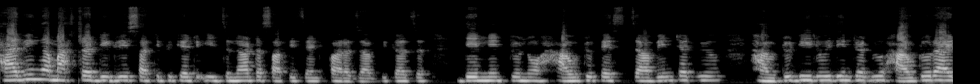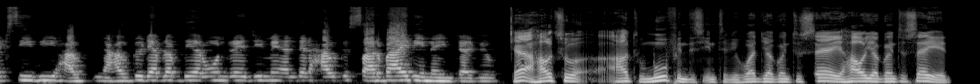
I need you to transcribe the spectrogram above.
Having a master degree certificate is not sufficient for a job because they need to know how to face job interview, how to deal with interview, how to write CV, how how to develop their own resume, and then how to survive in an interview. Yeah, how to how to move in this interview, what you're going to say, how you're going to say it.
